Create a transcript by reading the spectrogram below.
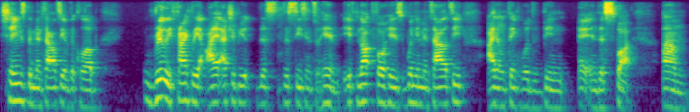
changed the mentality of the club. Really, frankly, I attribute this this season to him. If not for his winning mentality, I don't think would have been in this spot. Um,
